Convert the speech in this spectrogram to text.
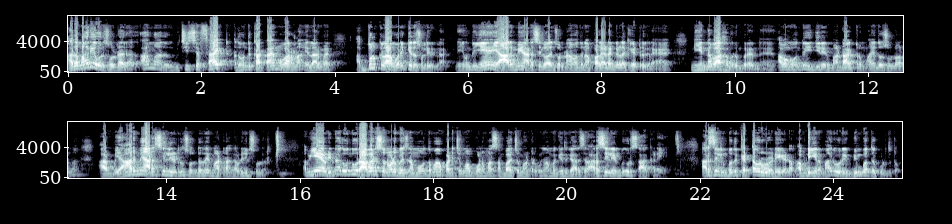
அதை மாதிரி அவர் சொல்கிறாரு ஆமாம் அது விச் இஸ் எ ஃபேக்ட் அது வந்து கட்டாயமாக வரலாம். எல்லாருமே அப்துல் கலாம் வரைக்கும் இதை சொல்லியிருக்கிறார். நீ வந்து ஏன் யாருமே அரசியல்வாதி சொல்ல நான் வந்து நான் பல இடங்களில் கேட்டிருக்கிறேன். நீ என்னவாக விரும்புகிறேன்னு அவங்க வந்து இன்ஜினியர்மா டாக்டருமா ஏதோ சொல்லுவாங்கன்னா யாருமே அரசியல் லீடர்னு சொல்கிறதே மாட்டுறாங்க அப்படின்னு சொல்லி. சொல்லுவார் அப்போ ஏன் அப்படின்னா அது வந்து ஒரு அவர்சனோட போச்சு நம்ம வந்தோமா படிச்சோமா போனோமா சம்பாதிச்சோமான்றவங்க நமக்கு எதுக்கு அரசியல்? அரசியல் என்பது ஒரு சாக்கடை. அரசியல் என்பது கெட்டவர்களுடைய இடம் அப்படிங்கிற மாதிரி ஒரு பிம்பத்தை கொடுத்துட்டோம்.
